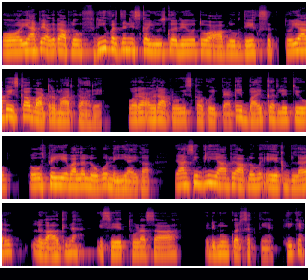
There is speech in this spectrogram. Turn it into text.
और यहाँ पे अगर आप लोग फ्री वर्जन इसका यूज़ कर रहे हो तो आप लोग देख सकते तो यहाँ पे इसका वाटर मार्क आ रहा है। और अगर आप लोग इसका कोई पैकेज बाय कर लेते हो तो उस पर ये वाला लोगो नहीं आएगा। यहाँ सिंपली यहाँ पे आप लोग एक ब्लर लगा के ना, इसे थोड़ा सा रिमूव कर सकते हैं, ठीक है?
